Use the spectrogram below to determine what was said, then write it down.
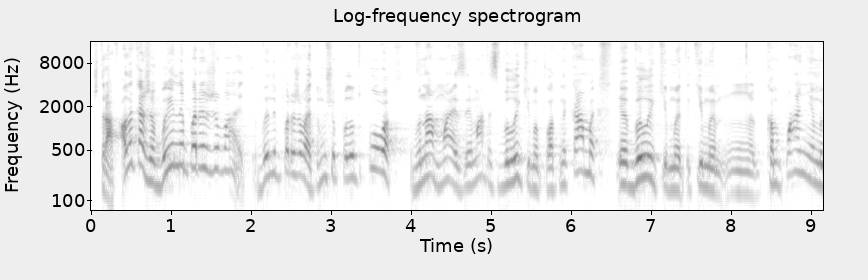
штраф. Але каже, ви не переживайте, ви не переживайте, тому що податкова вона має займатися великими платниками, е, великими такими компаніями,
